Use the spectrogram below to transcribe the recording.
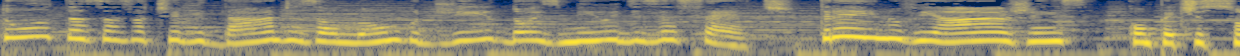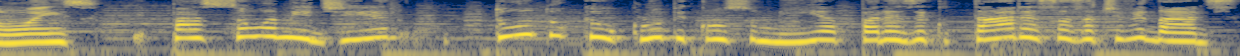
todas as atividades ao longo de 2017. Treino, viagens, competições e passou a medir tudo que o clube consumia para executar essas atividades,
